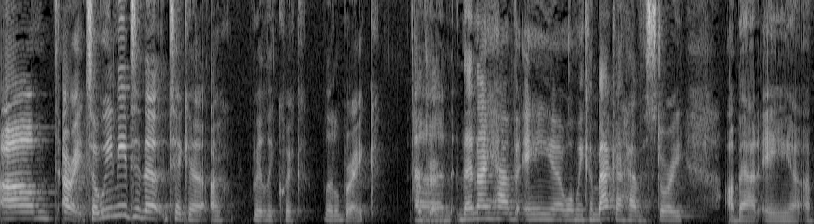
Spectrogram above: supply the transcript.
Um, all right. So we need to know, take a, a really quick little break. Okay. And then I have a, uh, when we come back, I have a story about a, uh, a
